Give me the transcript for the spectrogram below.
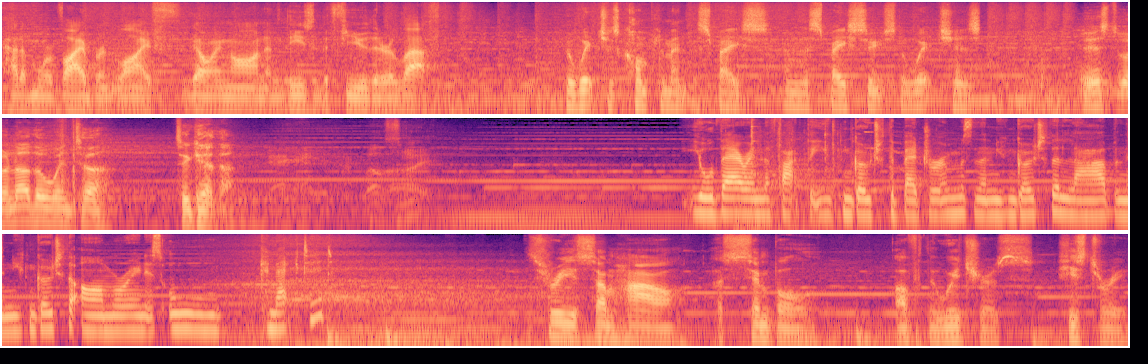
had a more vibrant life going on, and these are the few that are left. The witchers complement the space, and the space suits the witchers. Here's to another winter together. You're there in the fact that you can go to the bedrooms, and then you can go to the lab, and then you can go to the armory, and it's all connected. Three is somehow a symbol of the Witcher's history.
